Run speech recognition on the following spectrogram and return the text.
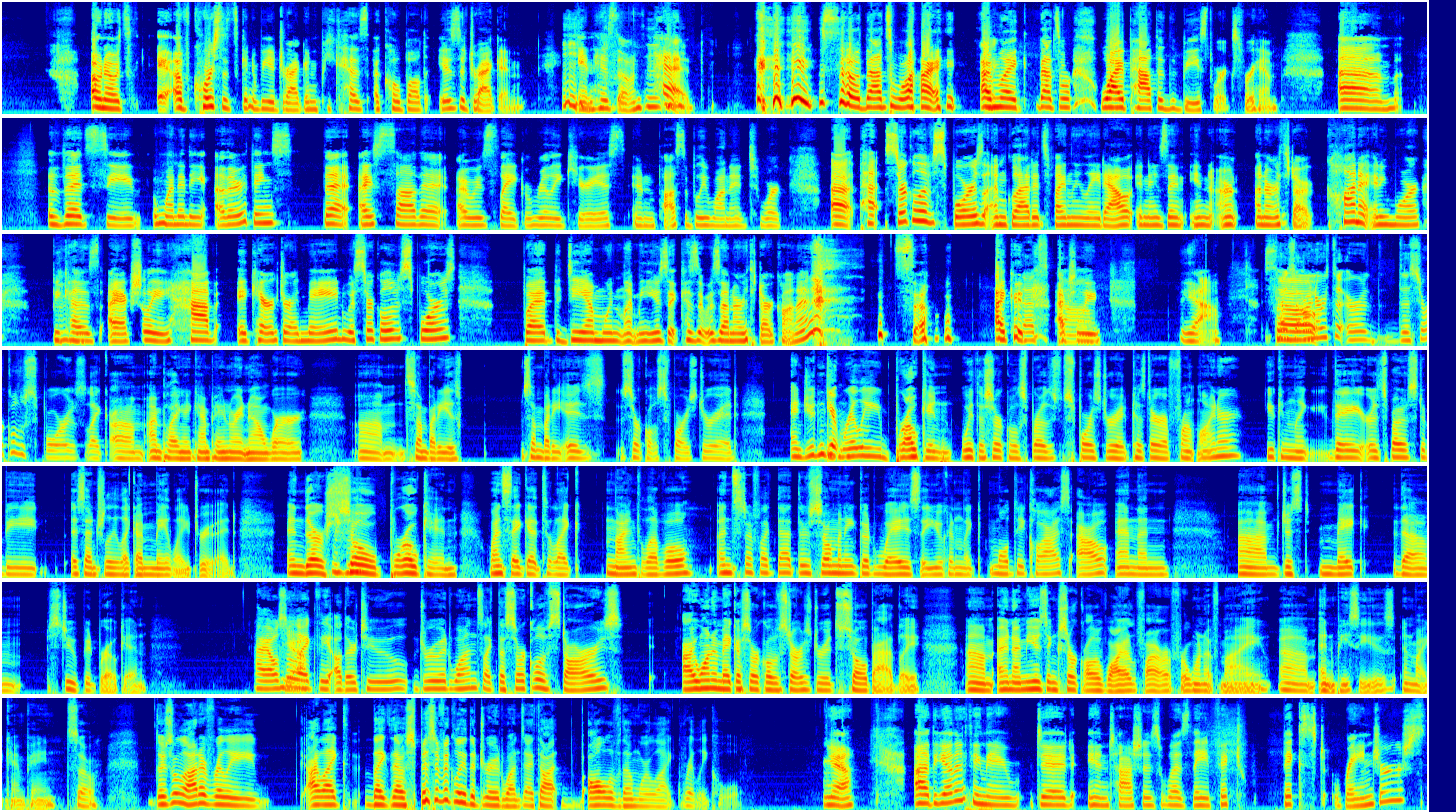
Oh no, it's of course it's going to be a dragon because a kobold is a dragon in his own head. so that's why I'm like that's why Path of the Beast works for him. Um let's see. One of the other things that I saw that I was like really curious and possibly wanted to work uh Circle of Spores, I'm glad it's finally laid out and isn't in Un- Unearthed Arcana anymore because I actually have a character I made with Circle of Spores, but the DM wouldn't let me use it because it was Unearthed Arcana. so I could That's actually, dumb. yeah. So unearth or the circle of spores, like um, I'm playing a campaign right now where um somebody is somebody is circle spores druid, and you can get Mhm. really broken with a circle spores, spores druid because they're a frontliner. You can like they are supposed to be essentially like a melee druid, and they're so broken once they get to like ninth level and stuff like that. There's so many good ways that you can like multi-class out and then um, just make them stupid broken. I also Yeah. like the other two druid ones, like the Circle of Stars. I want to make a Circle of Stars druid so badly. Um, and I'm using Circle of Wildfire for one of my um, NPCs in my campaign. So there's a lot of really I like like those specifically the druid ones. I thought all of them were like really cool. Yeah. Uh, the other thing they did in Tasha's was they fixed fixed rangers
